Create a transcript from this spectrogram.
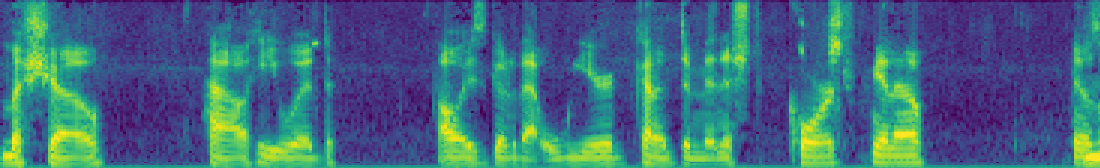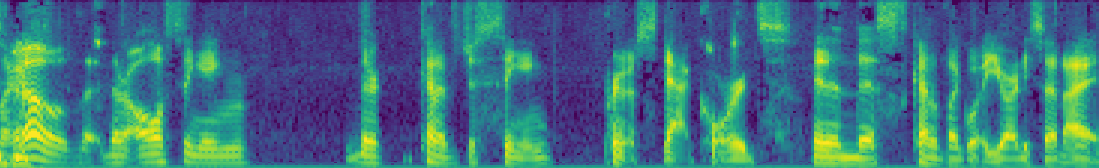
Machaut, how he would always go to that weird kind of diminished chord, you know. It was Mhm. like, oh, they're all singing. They're kind of just singing pretty much stack chords, and in this, kind of like what you already said, I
